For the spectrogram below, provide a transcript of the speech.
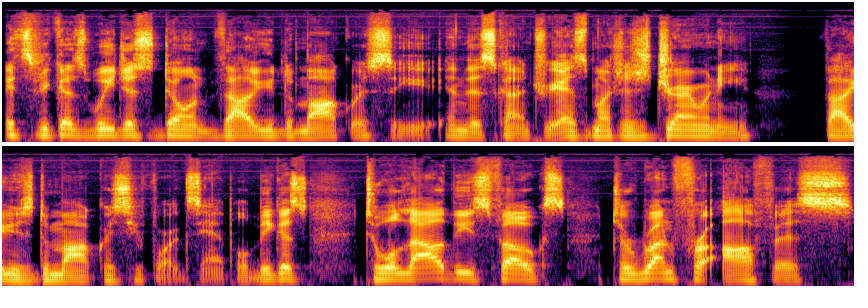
It's because we just don't value democracy in this country as much as Germany values democracy, for example. Because to allow these folks to run for office,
